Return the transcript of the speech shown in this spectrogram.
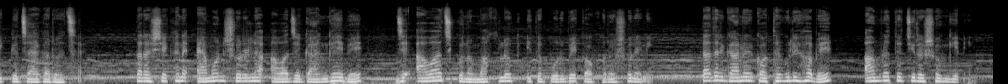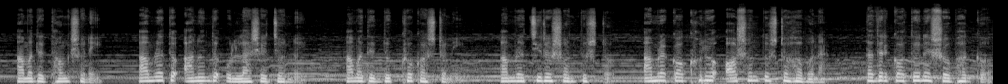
একটি জায়গা রয়েছে। তারা সেখানে এমন সুরেলা আওয়াজে গান গাইবে যে আওয়াজ কোনো মখলুক ইতপূর্বে কখনো শুনেনি। তাদের গানের কথাগুলি হবে, আমরা তো চিরসঙ্গিনী, আমাদের ধ্বংস নেই। আমরা তো আনন্দ উল্লাসের জন্যই। আমাদের দুঃখ কষ্ট নেই। আমরা চিরসন্তুষ্ট। আমরা কখনো অসন্তুষ্ট হব না। তাদের কতই না সৌভাগ্য,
